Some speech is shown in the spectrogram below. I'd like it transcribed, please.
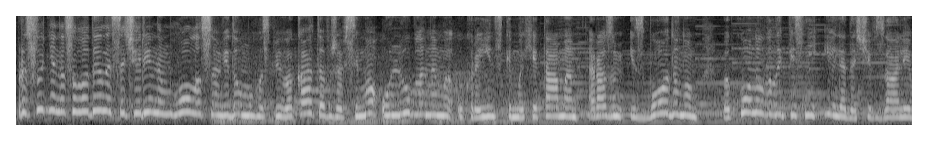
Присутні насолодилися чарівним голосом відомого співака та вже всіма улюбленими українськими хітами. Разом із Богданом виконували пісні і глядачі в залі.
